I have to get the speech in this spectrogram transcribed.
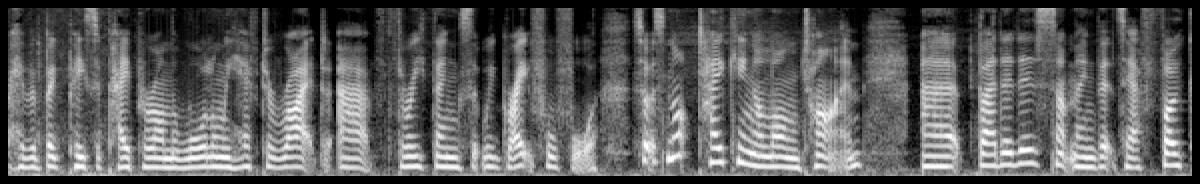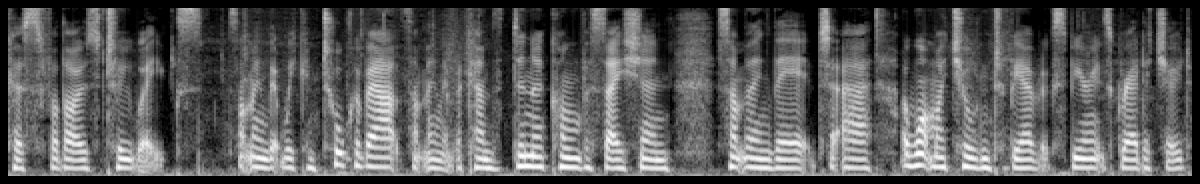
have a big piece of paper on the wall and we have to write uh, three things that we're grateful for. So it's not taking a long time, uh, but it is something that's our focus for those two weeks. Something that we can talk about, something that becomes dinner conversation, something that uh, I want my children to be able to experience gratitude.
